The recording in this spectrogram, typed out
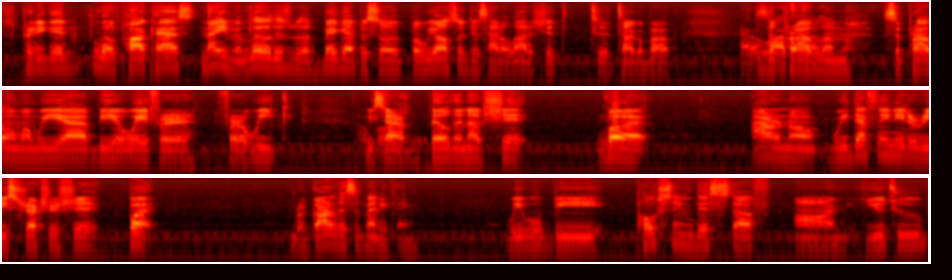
It's a pretty good little podcast. Not even little, this was a big episode, but we also just had a lot of shit to talk about. Had a lot the to problem. about. It's the problem when we uh, be away for for a week. No we start building up shit. But I don't know. We definitely need to restructure shit. But regardless of anything, we will be posting this stuff on YouTube,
